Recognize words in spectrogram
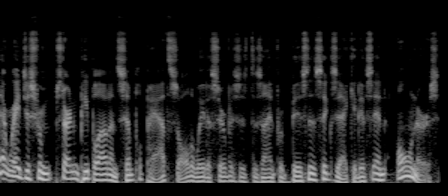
That ranges from starting people out on simple paths all the way to services designed for business executives and owners.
